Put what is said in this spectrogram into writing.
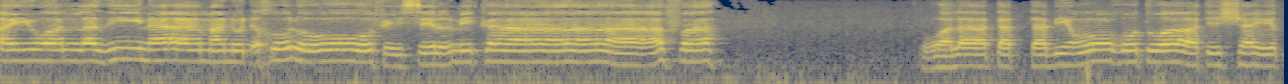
ayyuhalladzina amanu dkhulu fi silmi kaffah ولا تتبعوا خطوات الشيطان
